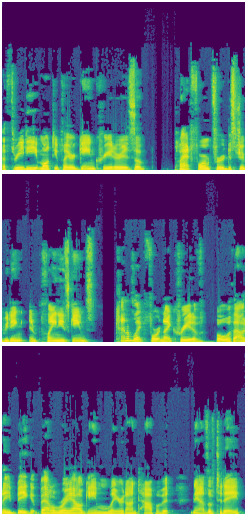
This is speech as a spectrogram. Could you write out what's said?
a 3D multiplayer game creator is a platform for distributing and playing these games kind of like Fortnite Creative, but without a big battle royale game layered on top of it. And as of today,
